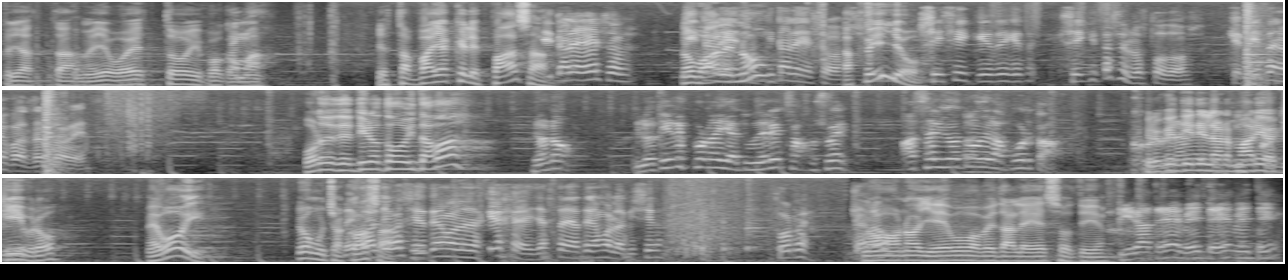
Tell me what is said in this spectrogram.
Pues ya está, me llevo esto y poco más. ¿Y estas vallas qué les pasa? Quítale esos. No Quítale vale, esos, ¿no? Quítale esos. ¿Las pillo? Sí, sí, que, que- sí, quítaselos todos. Que empiezan a empatar otra vez. Borde, te tiro todo y te vas. No, no. Lo tienes por ahí a tu derecha, Josué. Ha salido otro de la puerta. Creo que tiene el armario aquí, bro. Me voy. Llevo muchas cosas. si ya tenemos los esquejes, ya está, ya tenemos la visión. Corre. claro. No, no llevo a petarle eso, tío. Tírate, vete, vete.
